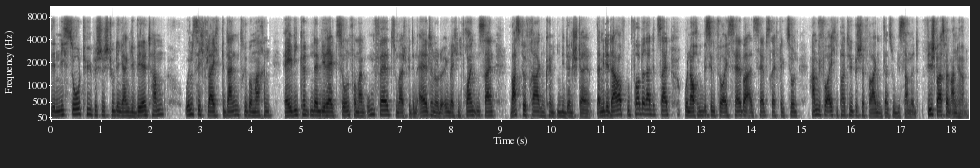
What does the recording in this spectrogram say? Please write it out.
den nicht so typischen Studiengang gewählt haben und sich vielleicht Gedanken drüber machen, hey, wie könnten denn die Reaktionen von meinem Umfeld, zum Beispiel den Eltern oder irgendwelchen Freunden sein? Was für Fragen könnten die denn stellen? Damit ihr darauf gut vorbereitet seid und auch ein bisschen für euch selber als Selbstreflexion, haben wir für euch ein paar typische Fragen dazu gesammelt. Viel Spaß beim Anhören.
